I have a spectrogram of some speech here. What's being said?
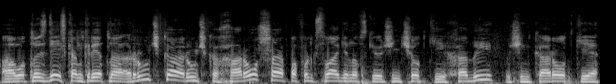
А вот, но здесь конкретно ручка, ручка хорошая по фольксвагеновски, очень четкие ходы, очень короткие,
